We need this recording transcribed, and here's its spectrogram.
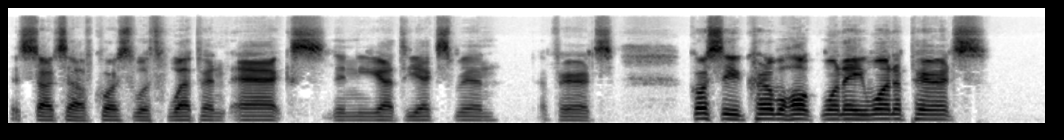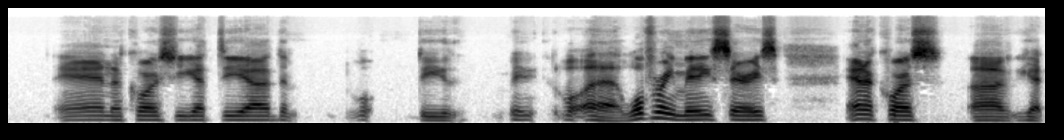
It starts out, of course, with Weapon X. Then you got the X Men appearance. Of course, the Incredible Hulk 1A1 appearance, and of course, you got the uh, the the uh, Wolverine miniseries, and of course, uh, you get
